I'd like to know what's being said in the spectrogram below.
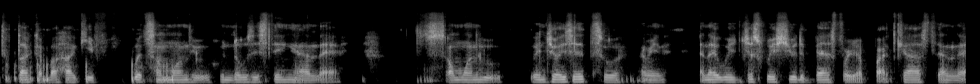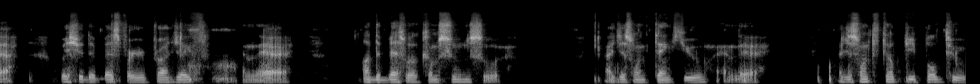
to talk about hockey with someone who, who knows this thing and uh, someone who, who enjoys it. So I mean and I would just wish you the best for your podcast and uh, wish you the best for your project and uh, all the best will come soon. So I just want to thank you and uh, I just want to tell people to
